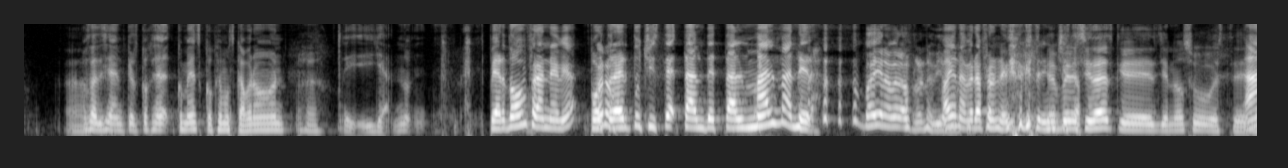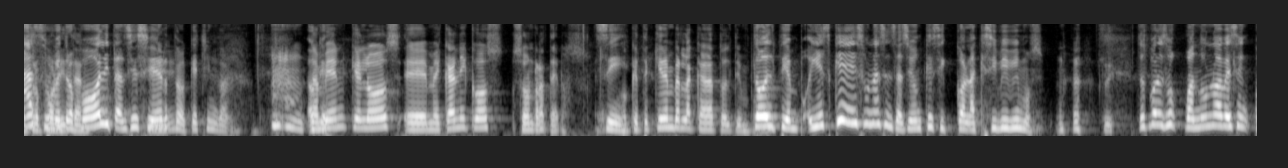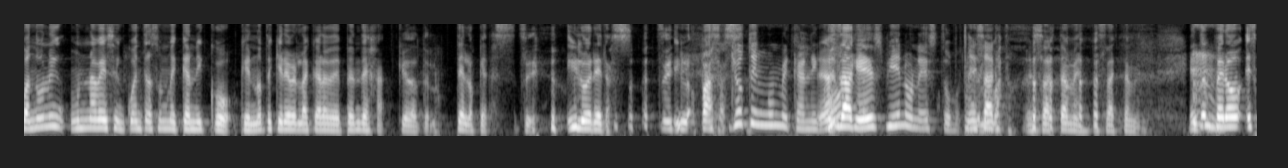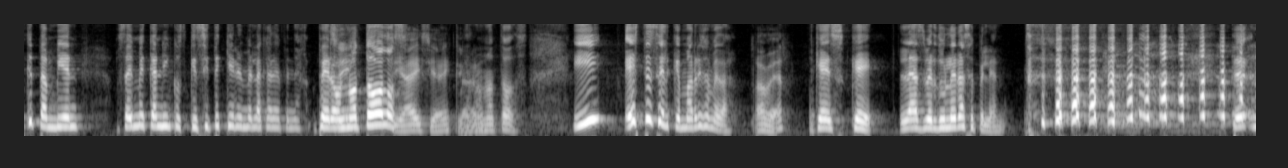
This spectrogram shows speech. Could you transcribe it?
Ah, o sea, decían que los coge- comediantes cogemos cabrón Ajá. y, ya. no- Perdón, Fran Evia, por Bueno. traer tu chiste tan de tal mal manera. Vayan a ver a Fran Evia, Vayan a ver a Fran Evia que cierto. tenía. Felicidades que llenó su este, Ah, su Metropolitan, sí es Sí. cierto, qué chingón. También que los eh, mecánicos son rateros. Sí. O que te quieren ver la cara todo el tiempo. Todo el tiempo. Y es que es una sensación que sí, con la que sí vivimos. Sí. Entonces, por eso, cuando una vez, cuando uno- una vez encuentras un mecánico que no te quiere ver la cara de pendeja, Quédatelo. te lo quedas. Sí. Y lo heredas. Sí. Y lo pasas. Yo tengo un mecánico Exacto. que es bien honesto. Exacto, exactamente, exactamente. Entonces, pero es que también, o sea, hay mecánicos que sí te quieren ver la cara de pendeja, pero Sí, no todos. Sí hay, sí hay, Pero claro. no todos. Y este es el que más risa me da, A ver. Que es que las verduleras se pelean.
